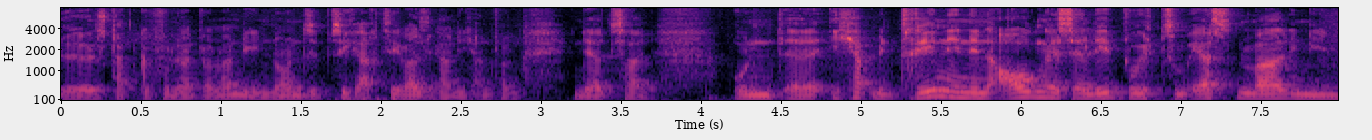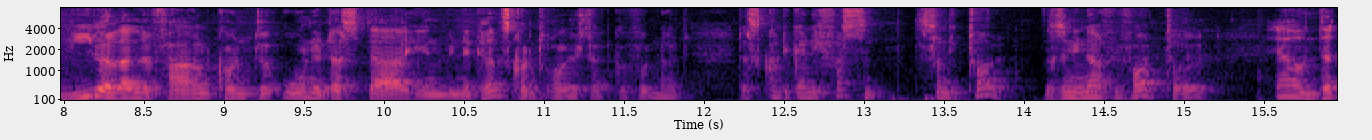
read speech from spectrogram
äh, stattgefunden hat. Wann waren die? 79, 80, weiß ich gar nicht, Anfang in der Zeit. Und äh, ich habe mit Tränen in den Augen es erlebt, wo ich zum ersten Mal in die Niederlande fahren konnte, ohne dass da irgendwie eine Grenzkontrolle stattgefunden hat. Das konnte ich gar nicht fassen. Das fand ich toll. Das finde ich nach wie vor toll. Ja, und das,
